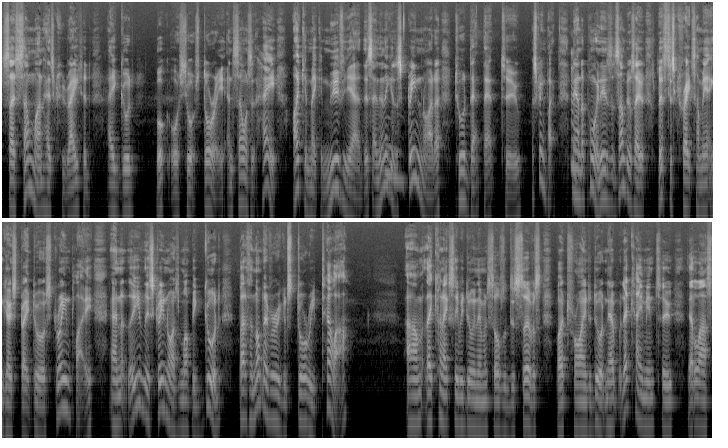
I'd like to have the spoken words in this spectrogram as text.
So someone has created a good book or short story, and someone said, "Hey, I can make a movie out of this," and then they get a hmm. screenwriter to adapt that to a screenplay. Now the point is that some people say, "Let's just create something and go straight to a screenplay," and even the screenwriters might be good, but if they're not a very good storyteller, um, they can actually be doing themselves a disservice by trying to do it. Now that came into that last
